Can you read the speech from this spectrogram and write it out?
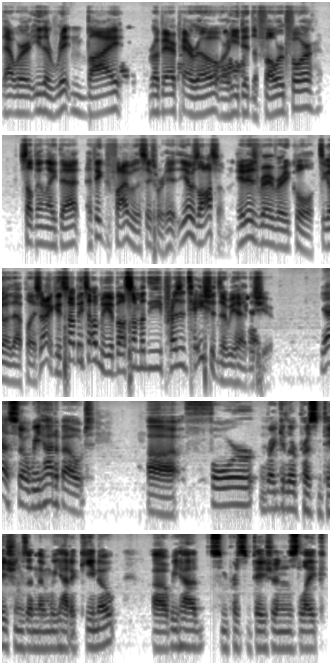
that were either written by Robert Perrault or he did the forward for, something like that. I think five of the six were hit. Yeah, it was awesome. It is very, very cool to go to that place. All right, can somebody tell me about some of the presentations that we had this year? Yeah, so we had about uh, four regular presentations and then we had a keynote. Uh, we had some presentations like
